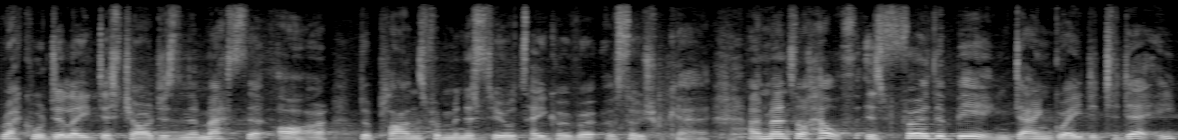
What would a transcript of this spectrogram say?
record delayed discharges in the mess that are the plans for ministerial takeover of social care? And mental health is further being downgraded today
